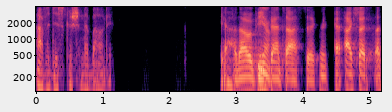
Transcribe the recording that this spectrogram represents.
have a discussion about it. Yeah, that would be yeah. fantastic. Actually, I,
